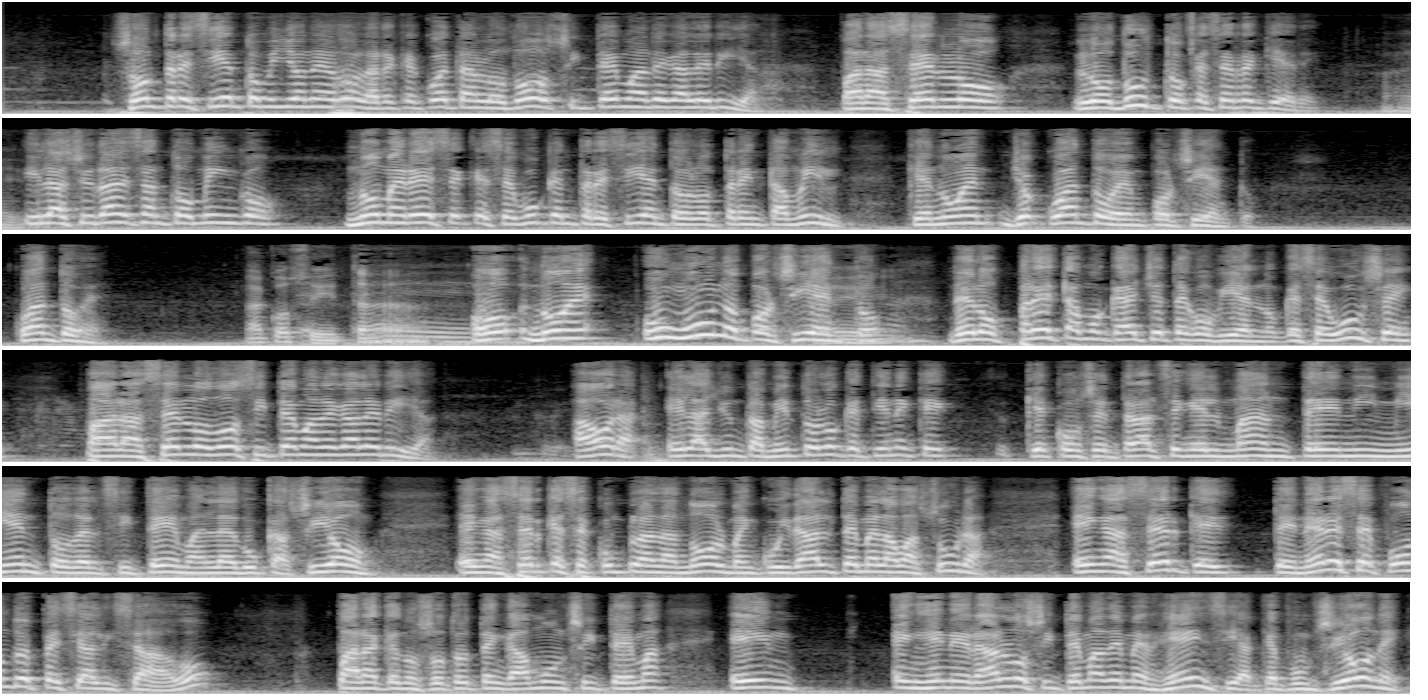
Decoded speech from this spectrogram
Son 300 millones de dólares que cuestan los dos sistemas de galería para hacer lo- los ductos que se requieren. Y la ciudad de Santo Domingo no merece que se busquen 300 de los 30 mil, que no en, yo ¿cuánto es en por ciento? ¿Cuánto es? Una cosita. o no es un 1% de los préstamos que ha hecho este gobierno que se usen para hacer los dos sistemas de galería. Ahora, el ayuntamiento es lo que tiene que, que concentrarse en el mantenimiento del sistema, en la educación, en hacer que se cumplan las normas, en cuidar el tema de la basura, en hacer que tener ese fondo especializado para que nosotros tengamos un sistema en, en generar los sistemas de emergencia que funcione,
